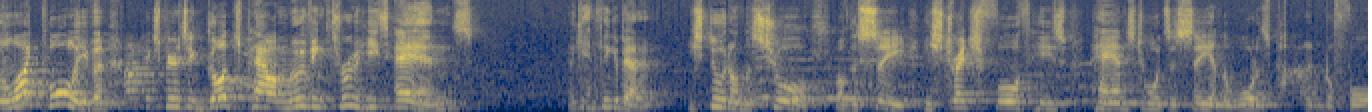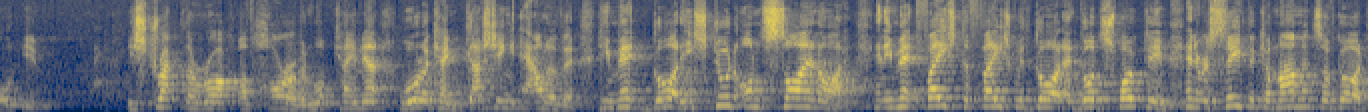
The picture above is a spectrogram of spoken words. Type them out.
like Paul even, after experiencing God's power moving through his hands, again, think about it. He stood on the shore of the sea. He stretched forth his hands towards the sea, and the waters parted before him. He struck the rock of Horeb, and what came out? Water came gushing out of it. He met God. He stood on Sinai, and he met face to face with God, and God spoke to him, and he received the commandments of God.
